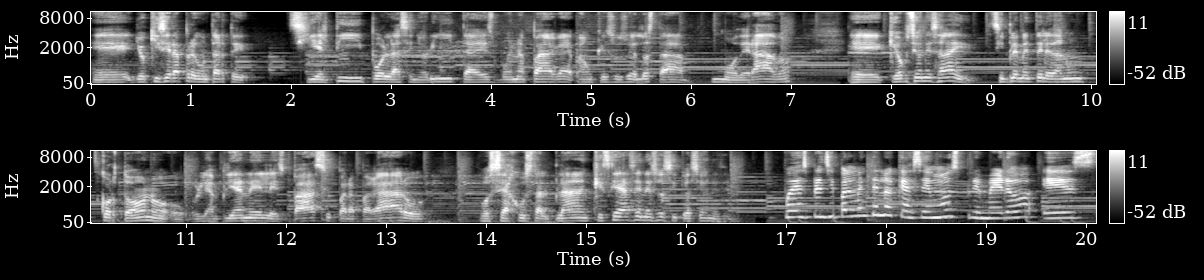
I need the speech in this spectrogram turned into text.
Eh, yo quisiera preguntarte, si el tipo, la señorita es buena paga, aunque su sueldo está moderado, eh, ¿qué opciones hay? ¿Simplemente le dan un cortón o, le amplían el espacio para pagar o, se ajusta al plan? ¿Qué es que hacen esas situaciones? Pues principalmente lo que hacemos primero es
